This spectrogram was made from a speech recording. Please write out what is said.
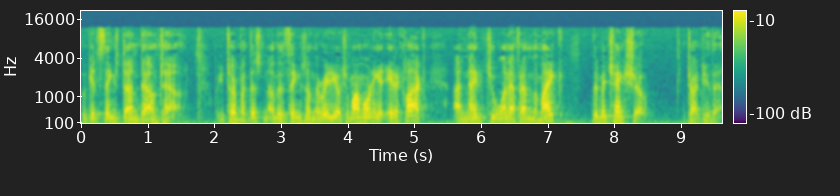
who gets things done downtown. We can talk about this and other things on the radio tomorrow morning at 8 o'clock on 92.1 FM The Mic, The Mitch Henck Show. Talk to you then.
